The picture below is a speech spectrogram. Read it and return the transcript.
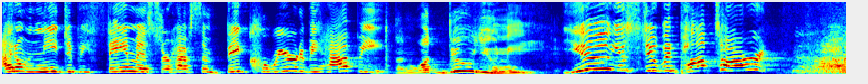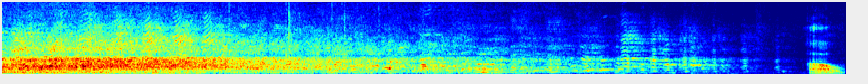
I don't need to be famous or have some big career to be happy. Then what do you need? You, you stupid Pop Oh.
